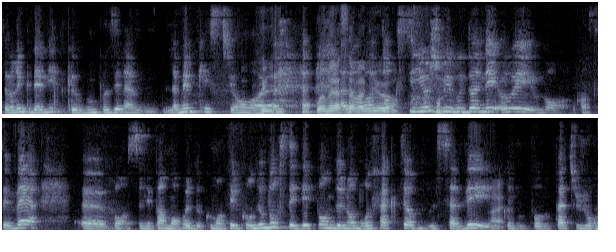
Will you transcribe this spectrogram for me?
c'est vrai que David, que vous me posez la, même question. Oui, euh, mais là, ça va mieux. En tant que CEO, je vais vous donner, oui, bon, quand c'est vert, bon, ce n'est pas mon rôle de commenter le cours de bourse, ça dépend de nombreux facteurs, vous le savez, que nous ne pouvons pas toujours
